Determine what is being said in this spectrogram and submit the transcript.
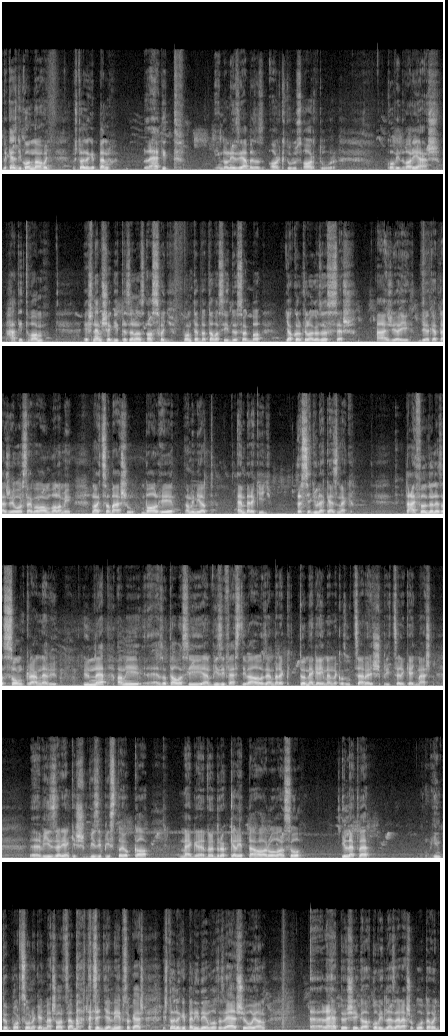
De kezdjük onnan, hogy most tulajdonképpen lehet itt Indonéziában ez az Arcturus Artur Covid variáns? Hát itt van, és nem segít ezen az, az hogy pont ebben a tavaszi időszakban gyakorlatilag az összes ázsiai, dél-kelet-ázsiai országban van valami nagyszabású balhé, ami miatt emberek így összegyülekeznek. Tájföldön ez a Songkran nevű ünnep, ami ez a tavaszi ilyen vízi fesztivál, az emberek tömegei mennek az utcára és spriccelik egymást vízzel, ilyen kis vízipisztolyokkal, meg vödrökkel éppen, ha arról van szó, illetve hintőport szórnak egymás arcába, hát ez egy ilyen népszokás, és tulajdonképpen idén volt az első olyan lehetőség a Covid lezárások óta, hogy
